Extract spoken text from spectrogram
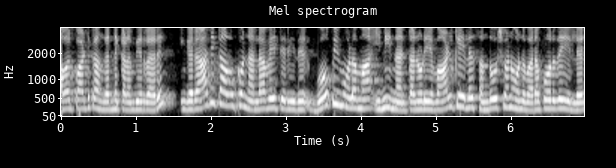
அவர் பாட்டுக்கு அங்கேருந்து கிளம்பிடுறாரு. இங்கே ராதிகாவுக்கும் நல்லாவே தெரியுது. கோபி மூலமாக இனி நான் தன்னுடைய வாழ்க்கையில் சந்தோஷம்னு ஒன்று வரப்போகிறதே இல்லை.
